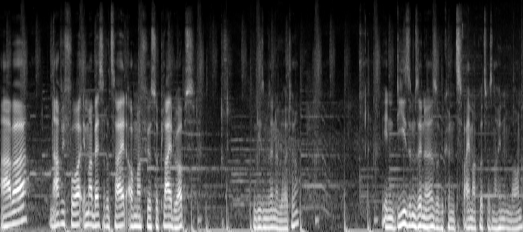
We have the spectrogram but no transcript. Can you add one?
Aber nach wie vor immer bessere Zeit, auch mal für Supply Drops. In diesem Sinne, Leute. In diesem Sinne, so wir können zweimal kurz was nach hinten bauen.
